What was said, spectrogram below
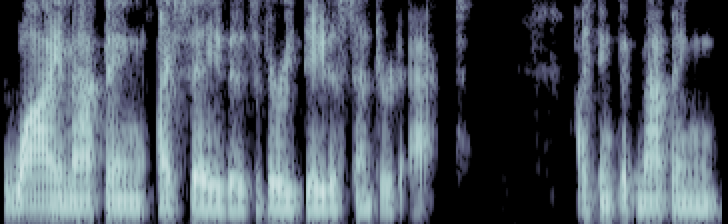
why mapping i say that it's a very data centered act i think that mapping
